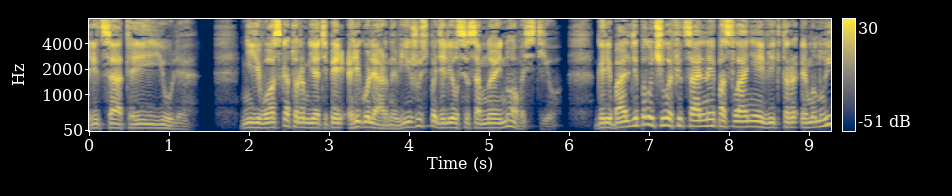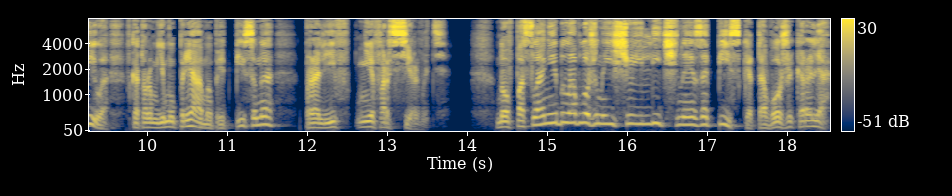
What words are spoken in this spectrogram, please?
30 июля. Не его, с которым я теперь регулярно вижусь, поделился со мной новостью. Гарибальди получил официальное послание Виктора Эммануила, в котором ему прямо предписано пролив не форсировать. Но в послании была вложена еще и личная записка того же короля.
